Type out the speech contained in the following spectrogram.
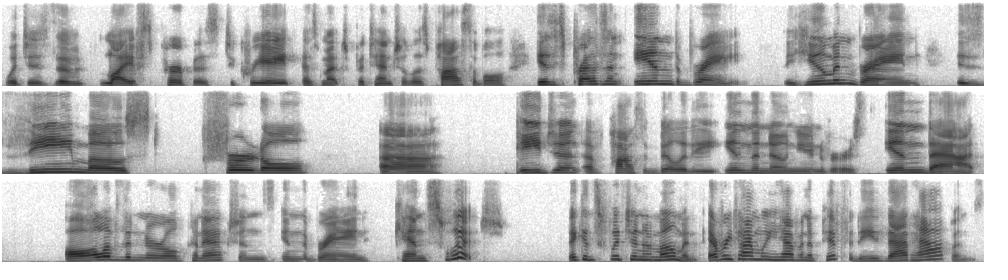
which is the life's purpose to create as much potential as possible, is present in the brain. The human brain is the most fertile uh, agent of possibility in the known universe, in that all of the neural connections in the brain can switch. They can switch in a moment. Every time we have an epiphany, that happens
